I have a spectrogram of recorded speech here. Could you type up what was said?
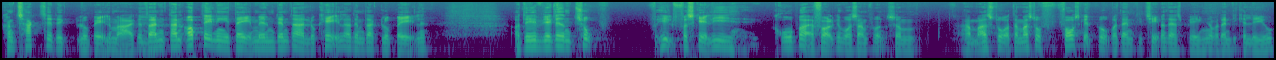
kontakt til det globale marked. Mm. Der, er en, der er en opdeling i dag mellem dem, der er lokale og dem, der er globale. Og det er i virkeligheden to helt forskellige grupper af folk i vores samfund, som har stor, der er meget stor forskel på, hvordan de tjener deres penge og hvordan de kan leve.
